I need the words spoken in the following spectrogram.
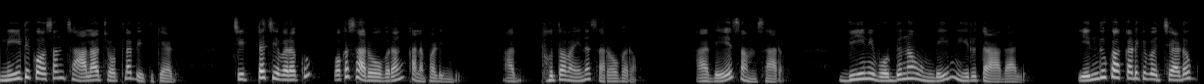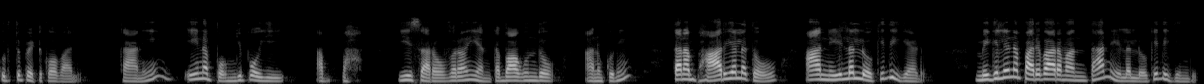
నీటి కోసం చాలా చోట్ల వెతికాడు. చిట్ట చివరకు ఒక సరోవరం కనపడింది. అద్భుతమైన సరోవరం. అదే సంసారం. దీని ఒడ్డున ఉండి నీరు త్రాగాలి. ఎందుకు అక్కడికి వచ్చాడో గుర్తుపెట్టుకోవాలి కానీ ఈయన పొంగిపోయి అబ్బా ఈ సరోవరం ఎంత బాగుందో అనుకుని తన భార్యలతో ఆ నీళ్ళల్లోకి దిగాడు. మిగిలిన పరివారం అంతా నీళ్ళలోకి దిగింది.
